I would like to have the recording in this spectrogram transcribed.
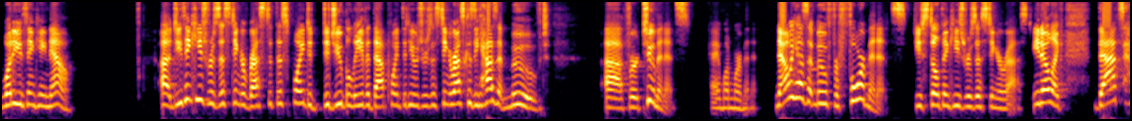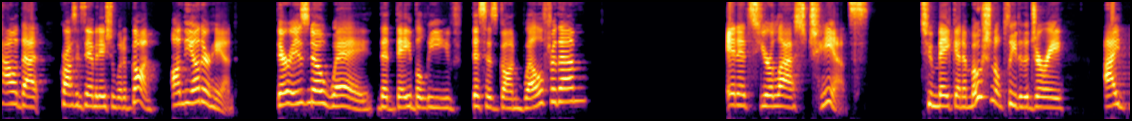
What are you thinking now? Uh, do you think he's resisting arrest at this point? Did, did you believe at that point that he was resisting arrest? Because he hasn't moved uh, for two minutes. Okay, one more minute. Now he hasn't moved for four minutes. Do you still think he's resisting arrest? You know, like that's how that cross examination would have gone. On the other hand, there is no way that they believe this has gone well for them. And it's your last chance to make an emotional plea to the jury. I,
